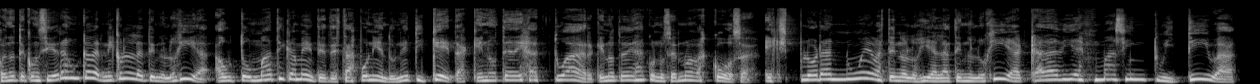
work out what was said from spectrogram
Cuando te consideras un cavernícola de la tecnología, automáticamente te estás poniendo una etiqueta que no te deja actuar, que no te deja conocer nuevas cosas. Explora nuevas tecnologías. La tecnología cada día es más intuitiva.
